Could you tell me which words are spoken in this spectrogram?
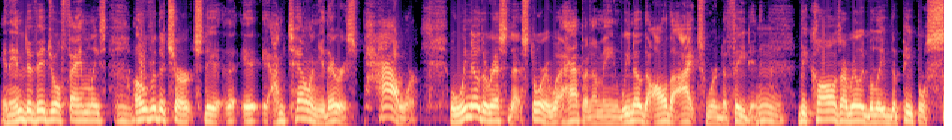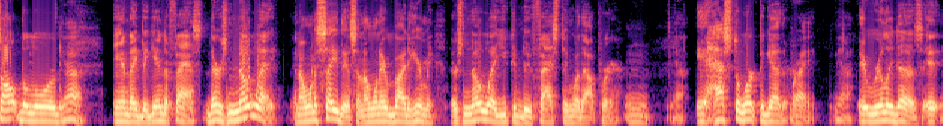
in individual families mm. over the church. The it, it- I'm telling you, there is power. Well, we know the rest of that story. What happened? I mean, we know that all the ites were defeated mm. because I really believe the people sought the Lord Yeah. and they begin to fast. There's no way, and I want to say this, and I want everybody to hear me. There's no way you can do fasting without prayer. Mm. Yeah. It has to work together. Right. Yeah. It really does. It,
